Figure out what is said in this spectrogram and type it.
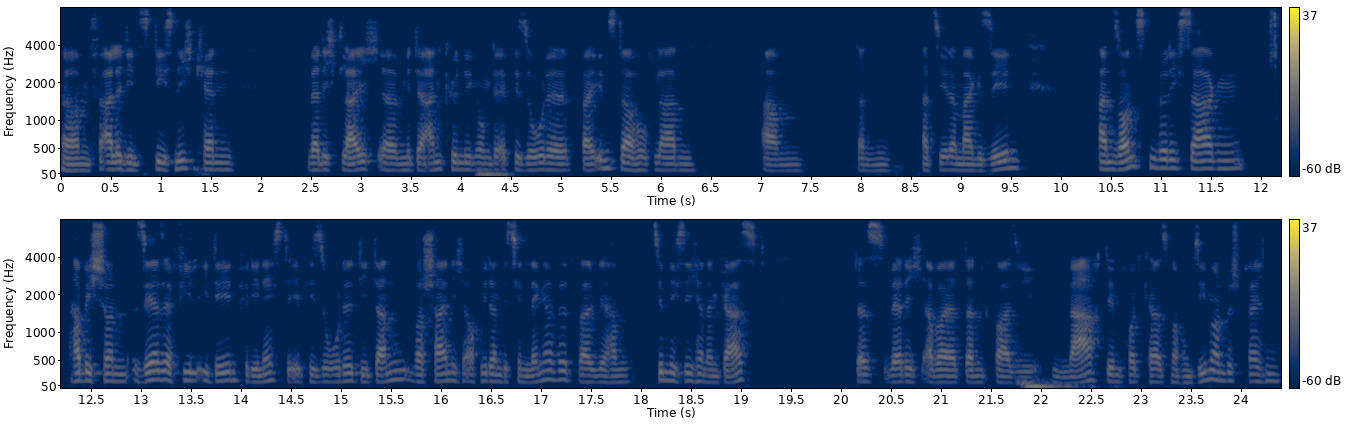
Ähm, für alle, die es nicht kennen, werde ich gleich äh, mit der Ankündigung der Episode bei Insta hochladen. Ähm, dann hat es jeder mal gesehen. Ansonsten würde ich sagen, habe ich schon sehr, sehr viele Ideen für die nächste Episode, die dann wahrscheinlich auch wieder ein bisschen länger wird, weil wir haben ziemlich sicher einen Gast. Das werde ich aber dann quasi nach dem Podcast noch mit Simon besprechen.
